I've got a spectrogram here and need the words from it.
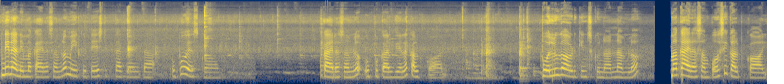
పిండిన నిమ్మకాయ రసంలో మీకు టేస్ట్కి తగ్గంత ఉప్పు వేసుకోవాలి. నిమ్మకాయ రసంలో ఉప్పు కరిగేలా కలుపుకోవాలి. పొల్లుగా ఉడికించుకున్న అన్నంలో నిమ్మకాయ రసం పోసి కలుపుకోవాలి.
